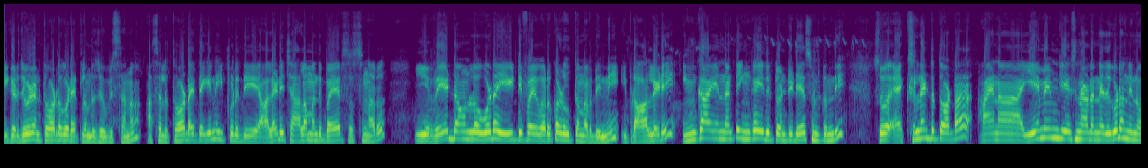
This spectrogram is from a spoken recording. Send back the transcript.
ఇక్కడ చూడండి తోట కూడా ఎట్లుందో చూపిస్తాను. అసలు తోట అయితే ఇప్పుడు ఇది ఆల్రెడీ చాలా మంది బయర్స్ వస్తున్నారు. ఈ రేట్ డౌన్లో కూడా ఎయిటీ ఫైవ్ వరకు అడుగుతున్నారు దీన్ని. ఇప్పుడు ఆల్రెడీ ఇంకా ఏంటంటే ఇంకా ఇది ట్వంటీ డేస్ ఉంటుంది. సో ఎక్సలెంట్ తోట ఆయన ఏమేం చేసినాడు అనేది కూడా నేను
